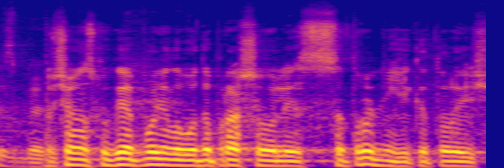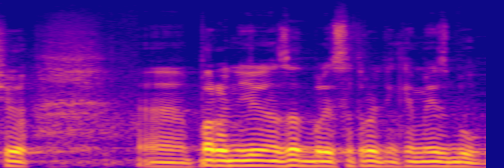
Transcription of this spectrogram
ФСБ. Причем, насколько я понял, его допрашивали сотрудники, которые еще э, пару недель назад были сотрудниками СБУ.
